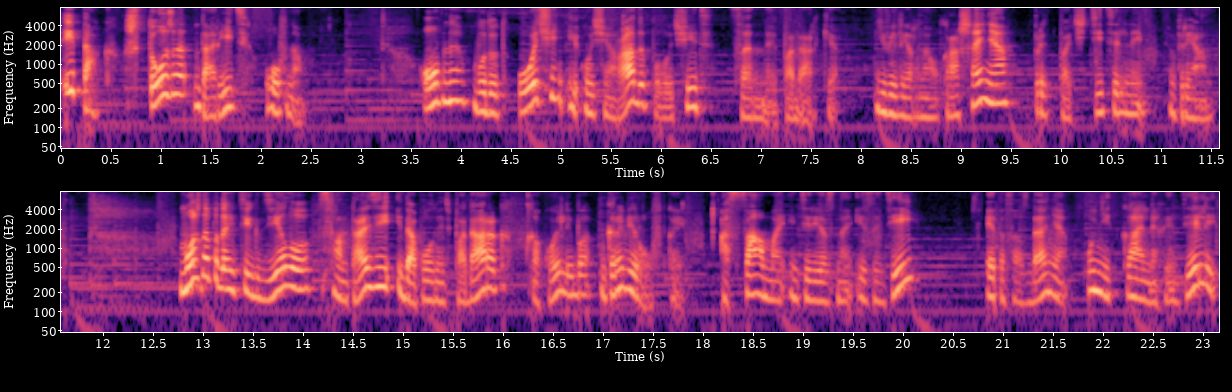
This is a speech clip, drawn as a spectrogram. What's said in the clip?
Итак, что же дарить овнам? Овны будут очень и очень рады получить ценные подарки. Ювелирное украшение – предпочтительный вариант – можно подойти к делу с фантазией и дополнить подарок какой-либо гравировкой. А самое интересное из идей – это создание уникальных изделий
